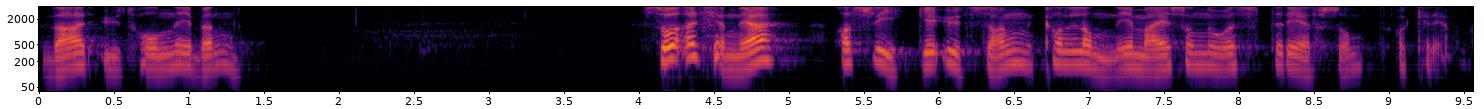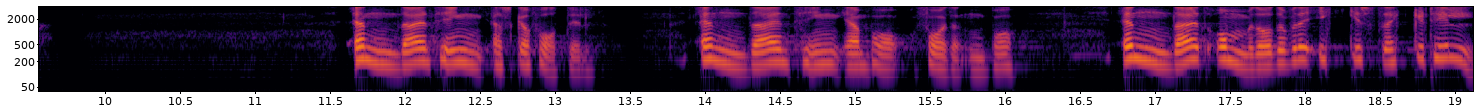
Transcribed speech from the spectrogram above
Vær utholdende i bønn. Så erkjenner jeg at slike utsagn kan lande i meg som noe strevsomt og krevende. Enda en ting jeg skal få til. Enda en ting jeg må få orden på. Enda et område hvor det ikke strekker til.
